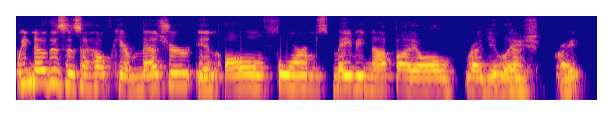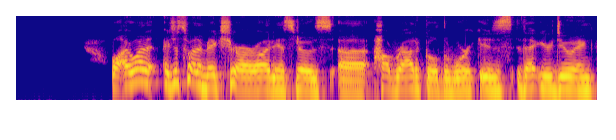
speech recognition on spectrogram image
we know this is a healthcare measure in all forms, maybe not by all regulation, yeah. right? Well, I want I just want to make sure our audience knows uh, how radical the work is that you're doing.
